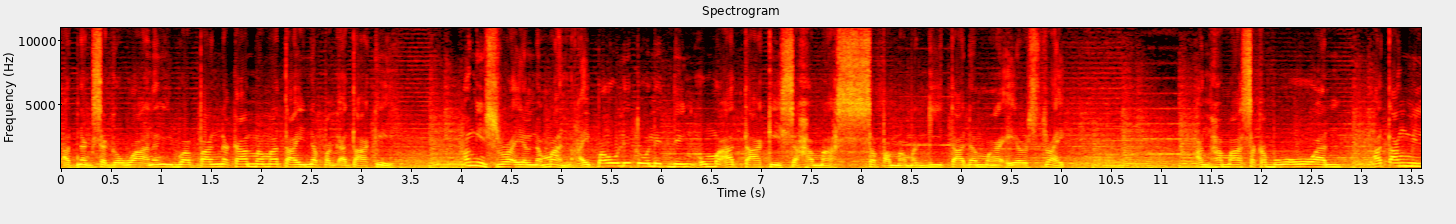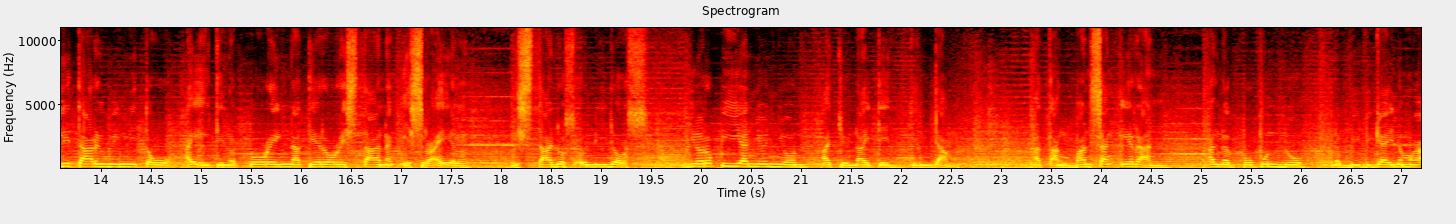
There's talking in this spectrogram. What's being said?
at nagsagawa ng iba pang nakamamatay na pag-atake. Ang Israel naman ay paulit-ulit ding umaatake sa Hamas sa pamamagitan ng mga airstrike ang Hamas sa kabuuan at ang military wing nito ay itinuturing na terorista ng Israel, Estados Unidos, European Union at United Kingdom. At ang bansang Iran ang nagpupundo, nagbibigay ng mga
